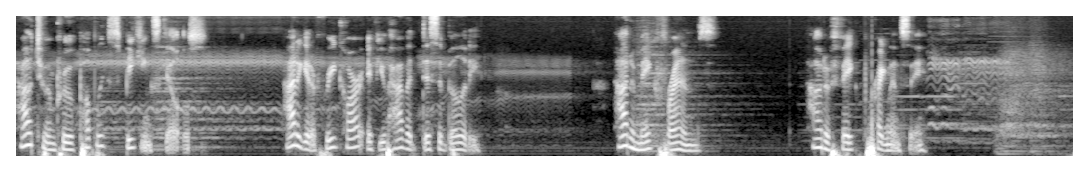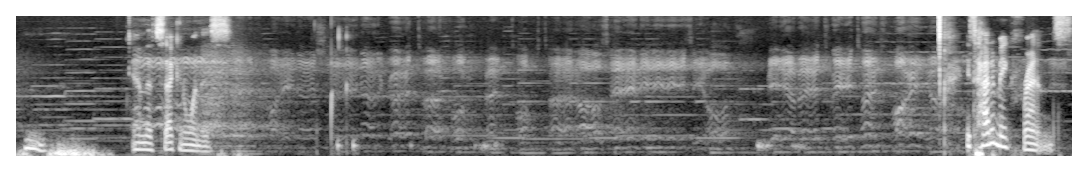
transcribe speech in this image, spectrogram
How to improve public speaking skills. How to get a free car if you have a disability. How to make friends. How to fake pregnancy. Hmm. And the second one is It's how to make friends.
